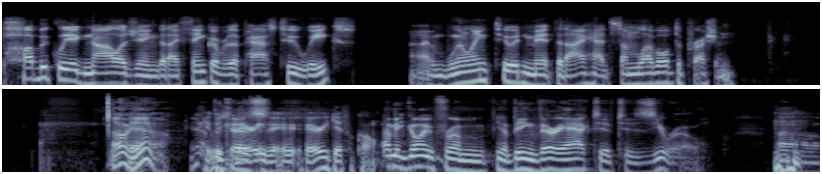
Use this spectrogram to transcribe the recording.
publicly acknowledging that I think over the past two weeks, I'm willing to admit that I had some level of depression. Oh yeah. Yeah, it was because, very, very, very difficult. I mean, going from you know being very active to 0 mm-hmm. uh,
